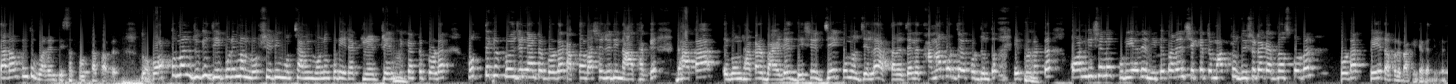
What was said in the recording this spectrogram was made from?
তারাও কিন্তু ওয়ারেন্টি সাপোর্টটা পাবেন। তো বর্তমান যুগে যে পরিমাণ লোডশেডিং হচ্ছে আমি মনে করি এটা ট্রেন্ডিং একটা প্রোডাক্ট প্রত্যেকের প্রয়োজনীয় একটা প্রোডাক্ট আপনার বাসায় যদি না থাকে ঢাকা এবং ঢাকার বাইরে দেশের যে কোনো জেলায় আপনারা চাইলে থানা পর্যায় পর্যন্ত এই প্রোডাক্টটা কন্ডিশনে কুরিয়ারে নিতে পারেন। সেক্ষেত্রে মাত্র দুশো টাকা অ্যাডভান্স করবেন প্রোডাক্ট পেয়ে তারপরে বাকি টাকা দিবেন।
